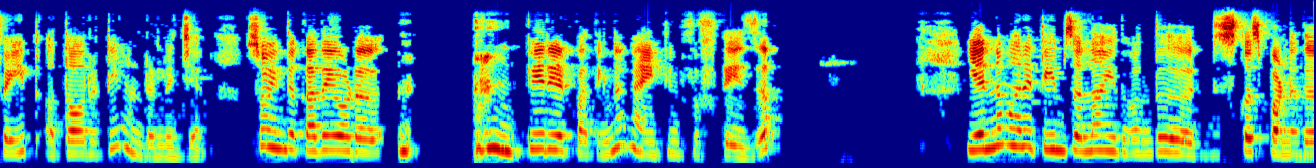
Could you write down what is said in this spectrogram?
faith, authority and religion. So இந்த கதையோட பீரியட் பார்த்தீங்கன்னா நைன்டீன் ஃபிஃப்டிஸ் என்ன மாதிரி தீம்ஸ் எல்லாம் இது வந்து டிஸ்கஸ் பண்ணுது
